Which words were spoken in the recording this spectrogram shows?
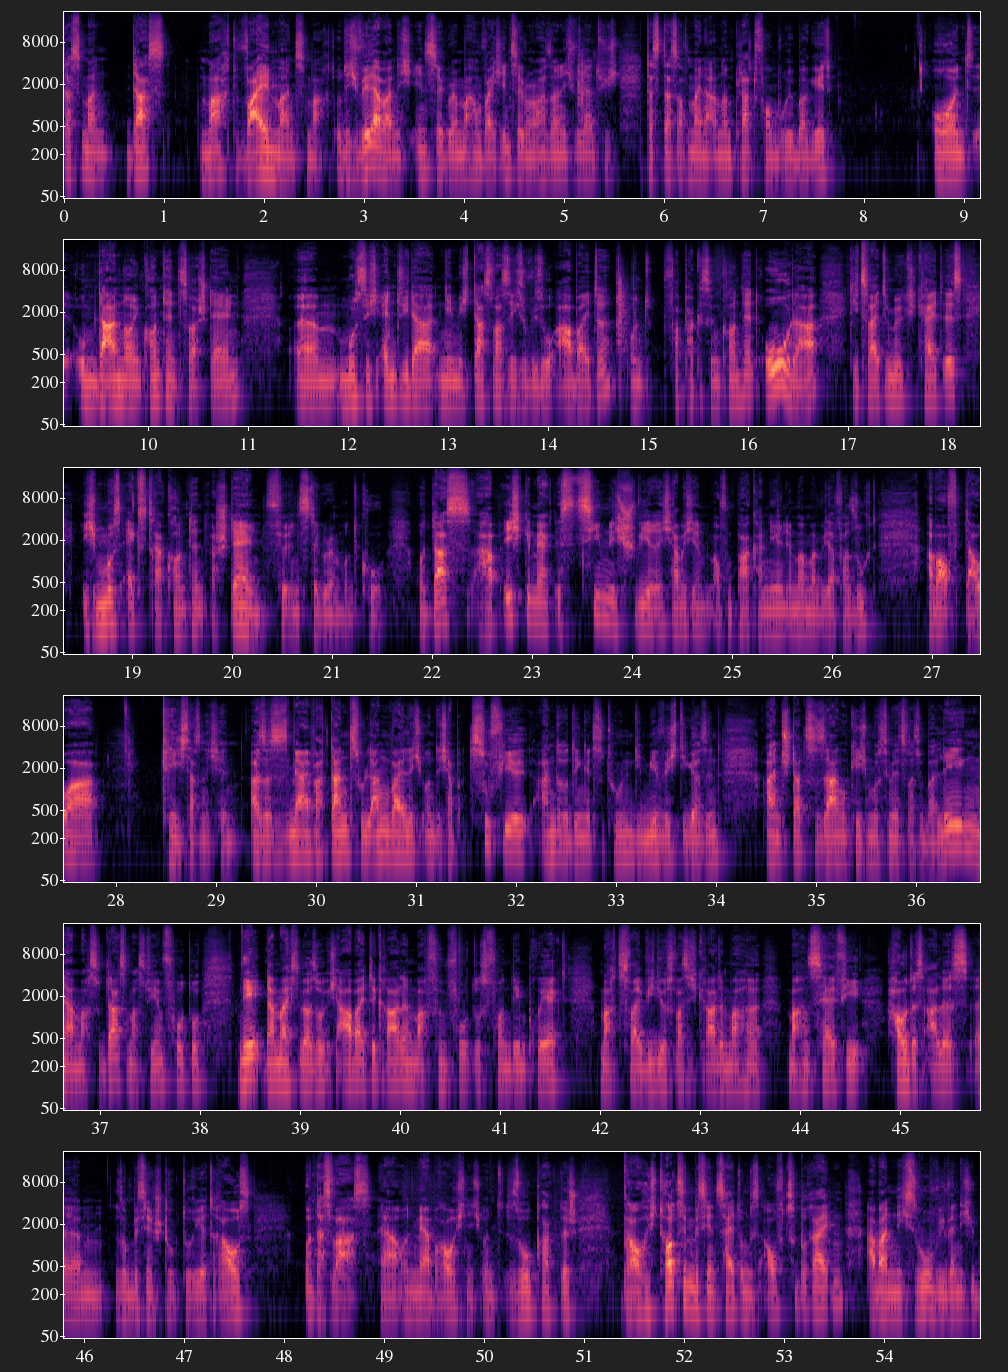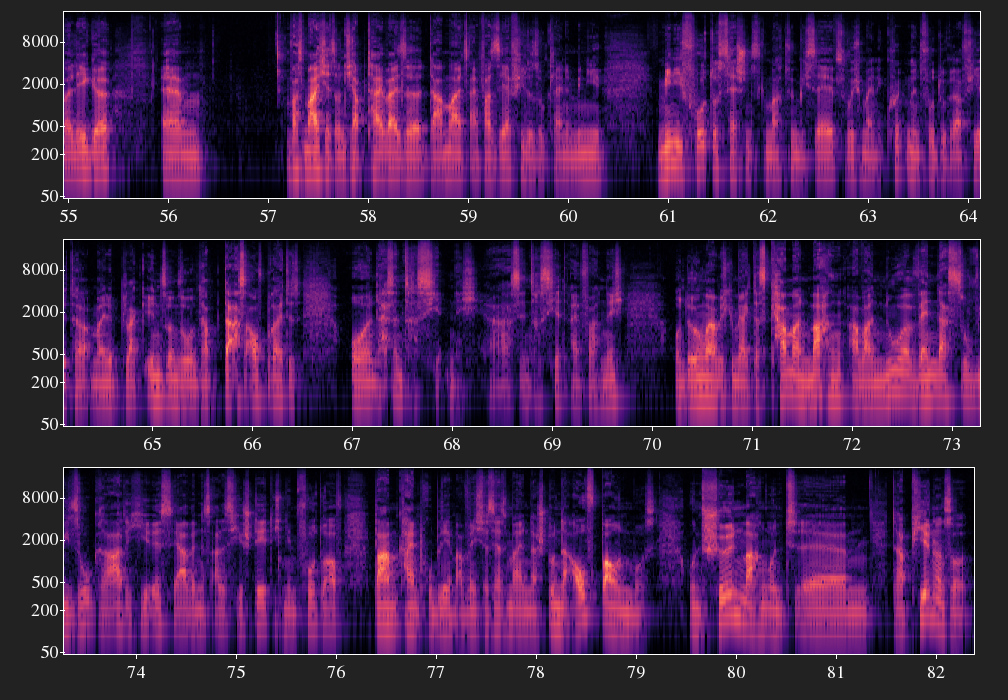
dass man das macht, weil man es macht. Und ich will aber nicht Instagram machen, weil ich Instagram mache, sondern ich will natürlich, dass das auf meine anderen Plattformen rübergeht. Und äh, um da neuen Content zu erstellen, ähm, muss ich entweder nehme ich das, was ich sowieso arbeite und verpacke es in Content, oder die zweite Möglichkeit ist, ich muss extra Content erstellen für Instagram und Co. Und das habe ich gemerkt, ist ziemlich schwierig, habe ich auf ein paar Kanälen immer mal wieder versucht, aber auf Dauer kriege ich das nicht hin. Also es ist mir einfach dann zu langweilig und ich habe zu viel andere Dinge zu tun, die mir wichtiger sind, anstatt zu sagen, okay, ich muss mir jetzt was überlegen, na, machst du das, machst du hier ein Foto. Nee, dann mache ich es lieber so, ich arbeite gerade, mache fünf Fotos von dem Projekt, mache zwei Videos, was ich gerade mache, mache ein Selfie, hau das alles ähm, so ein bisschen strukturiert raus und das war's. Ja, und mehr brauche ich nicht. Und so praktisch brauche ich trotzdem ein bisschen Zeit, um das aufzubereiten, aber nicht so, wie wenn ich überlege, ähm, was mache ich jetzt? Und ich habe teilweise damals einfach sehr viele so kleine Mini- Mini-Fotosessions gemacht für mich selbst, wo ich mein Equipment fotografiert habe, meine Plugins und so und habe das aufbereitet. Und das interessiert nicht. Ja, das interessiert einfach nicht. Und irgendwann habe ich gemerkt, das kann man machen, aber nur, wenn das sowieso gerade hier ist. Ja, wenn das alles hier steht, ich nehme ein Foto auf, bam, kein Problem. Aber wenn ich das erstmal in einer Stunde aufbauen muss und schön machen und ähm, drapieren und so,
